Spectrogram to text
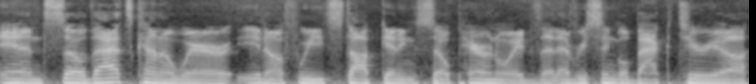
and so that's kind of where you know if we stop getting so paranoid that every single bacteria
